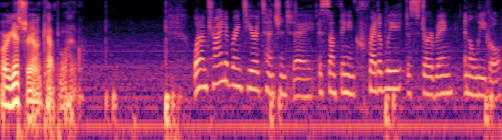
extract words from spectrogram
or yesterday on Capitol Hill. What I'm trying to bring to your attention today is something incredibly disturbing and illegal.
